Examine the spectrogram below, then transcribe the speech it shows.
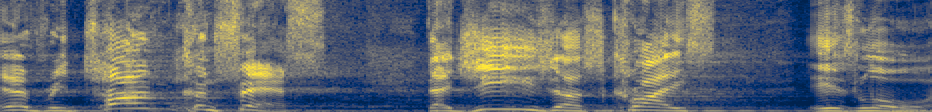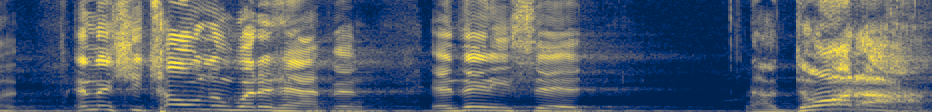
every tongue confess that Jesus Christ is Lord. And then she told him what had happened. And then he said, Daughter,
